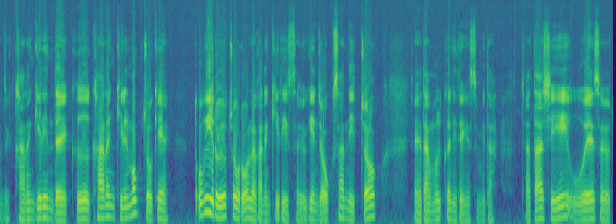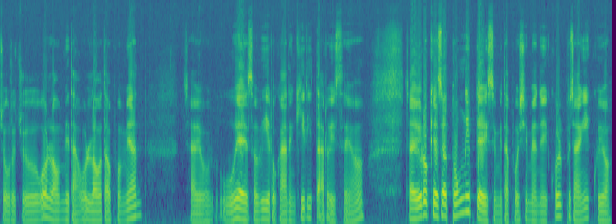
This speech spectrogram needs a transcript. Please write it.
이제 가는 길인데 그 가는 길목 쪽에 또 위로 이쪽으로 올라가는 길이 있어요. 여기 이제 옥산리 쪽 자, 해당 물건이 되겠습니다. 자 다시 우회에서 이쪽으로 쭉 올라옵니다. 올라오다 보면 자, 요 우회에서 위로 가는 길이 따로 있어요. 자, 이렇게 해서 독립되어 있습니다. 보시면 이 골프장이 있고요.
